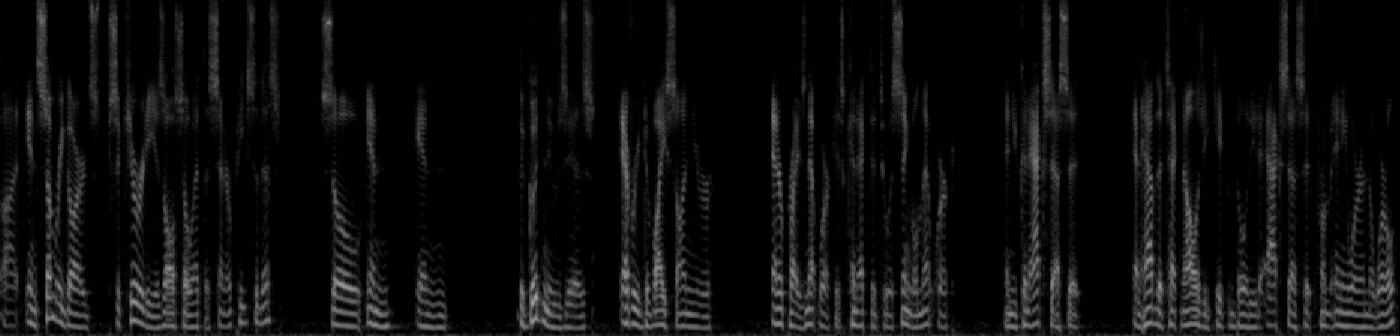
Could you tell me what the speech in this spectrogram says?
uh, in some regards, security is also at the centerpiece of this. So, in in the good news is every device on your enterprise network is connected to a single network, and you can access it and have the technology capability to access it from anywhere in the world.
